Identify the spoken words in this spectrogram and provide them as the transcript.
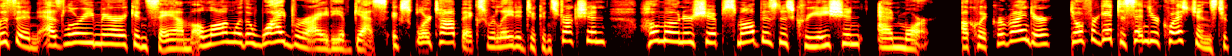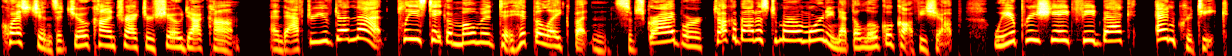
Listen as Lori Merrick and Sam, along with a wide variety of guests, explore topics related to construction, home ownership, small business creation, and more. A quick reminder don't forget to send your questions to questions at joecontractorshow.com. And after you've done that, please take a moment to hit the like button, subscribe, or talk about us tomorrow morning at the local coffee shop. We appreciate feedback and critique,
